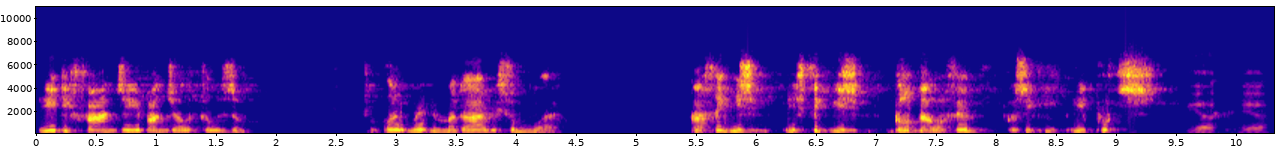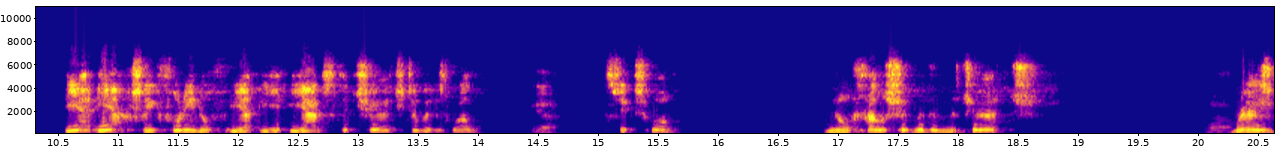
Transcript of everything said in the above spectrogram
he defines evangelicalism. I've got it written in my diary somewhere. And I think he's, he think he's got that off him because he, he, he puts, Yeah. Yeah. he, he actually, funny enough, he, he, he adds the church to it as well. Yeah. Six one, you know, fellowship within the church. Wow. Whereas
